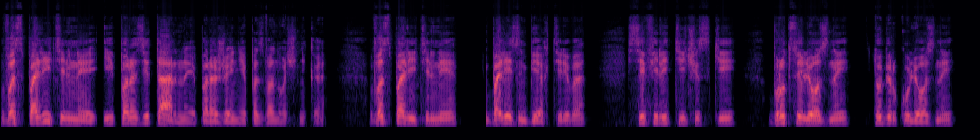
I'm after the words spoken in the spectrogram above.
воспалительные и паразитарные поражения позвоночника, воспалительные, болезнь Бехтерева, сифилитический, бруцеллезный, туберкулезный,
